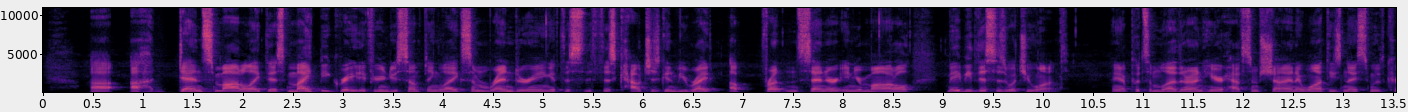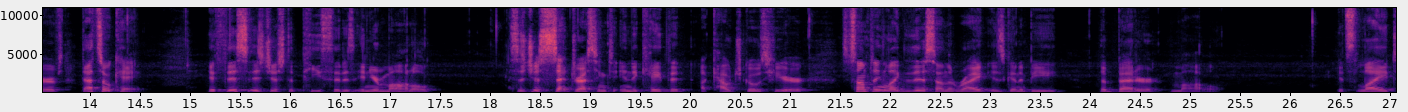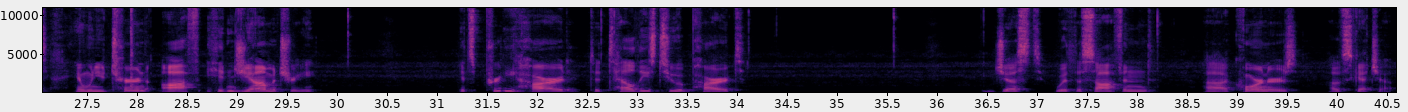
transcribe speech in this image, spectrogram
Uh, a dense model like this might be great if you're going to do something like some rendering. If this if this couch is going to be right up front and center in your model, maybe this is what you want. I'm going to put some leather on here, have some shine. I want these nice smooth curves. That's okay. If this is just a piece that is in your model, this is just set dressing to indicate that a couch goes here. Something like this on the right is going to be the better model. It's light, and when you turn off hidden geometry, it's pretty hard to tell these two apart just with the softened uh, corners of SketchUp.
